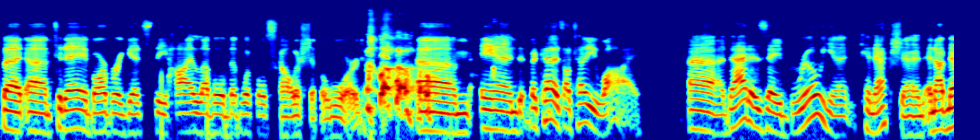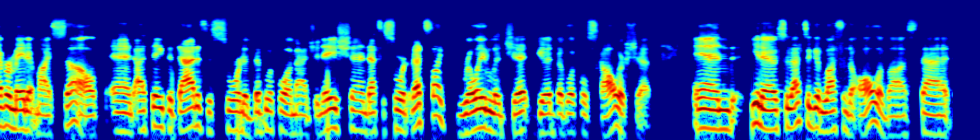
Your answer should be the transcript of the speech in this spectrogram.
But um, today, Barbara gets the high level biblical scholarship award. um, and because I'll tell you why. Uh, that is a brilliant connection, and I've never made it myself. And I think that that is a sort of biblical imagination. That's a sort of that's like really legit good biblical scholarship. And you know, so that's a good lesson to all of us that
